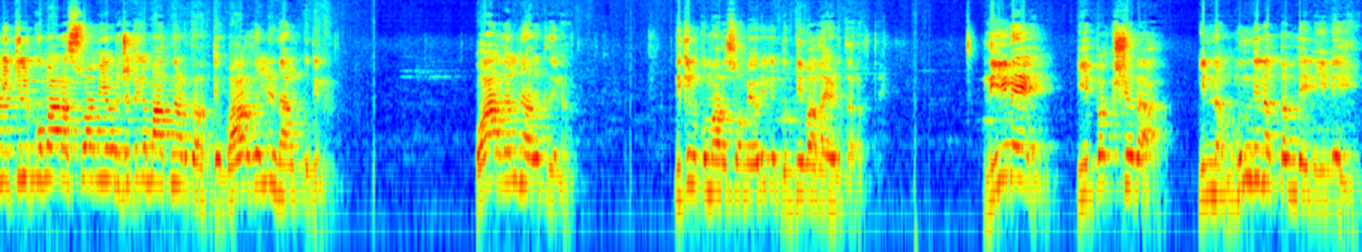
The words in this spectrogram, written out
ನಿಖಿಲ್ ಕುಮಾರಸ್ವಾಮಿಯವರ ಜೊತೆಗೆ ಮಾತನಾಡ್ತಾರಂತೆ. ವಾರದಲ್ಲಿ ನಾಲ್ಕು ದಿನ. ವಾರದಲ್ಲಿ ನಾಲ್ಕು ದಿನ. ನಿಖಿಲ್ ಕುಮಾರಸ್ವಾಮಿ ಅವರಿಗೆ ಬುದ್ಧಿವಾದ ಹೇಳ್ತಾರಂತೆ. ನೀನೇ ಈ ಪಕ್ಷದ ಇನ್ನ ಮುಂದಿನ ತಂದೆ ನೀನೇ.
